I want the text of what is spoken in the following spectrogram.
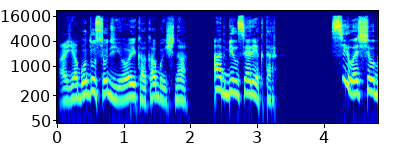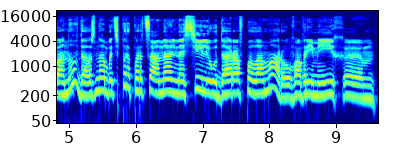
«А я буду судьей, как обычно», — отбился ректор. «Сила щелбанов должна быть пропорциональна силе ударов по ламару во время их... Эм,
